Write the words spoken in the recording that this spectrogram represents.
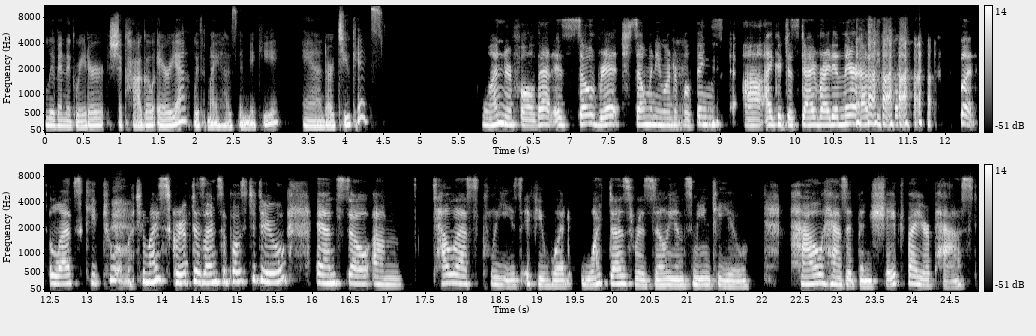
live in the greater Chicago area with my husband, Mickey, and our two kids. Wonderful. That is so rich. So many wonderful things. Uh, I could just dive right in there. but let's keep to, to my script as I'm supposed to do. And so, um, tell us, please, if you would, what does resilience mean to you? How has it been shaped by your past?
